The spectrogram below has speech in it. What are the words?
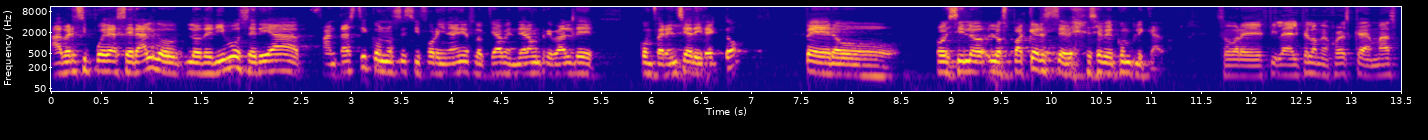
a ver si puede hacer algo. Lo de Divo sería fantástico, no sé si 49ers lo quiera vender a un rival de conferencia directo, pero pues sí, los Packers se se ve complicado sobre Filadelfia lo mejor es que además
